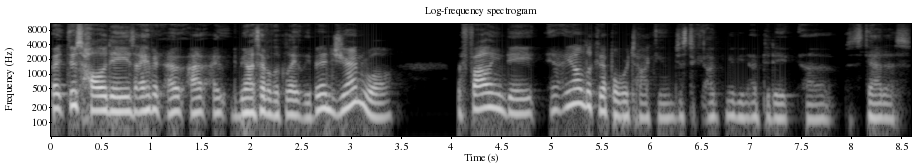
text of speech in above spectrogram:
but there's holidays. I haven't, I, I- to be honest, I haven't looked lately. But in general, the filing date, and I'll look it up while we're talking, just to I'll give you an up to date uh, status.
